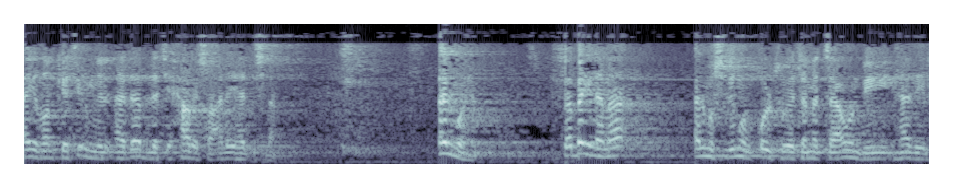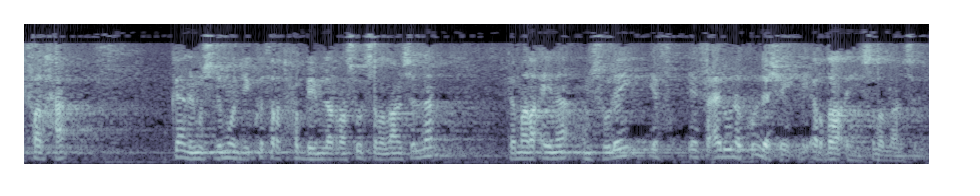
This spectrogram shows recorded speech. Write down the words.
أيضا كثير من الآداب التي حرص عليها الإسلام. المهم فبينما المسلمون قلت يتمتعون بهذه الفرحة. كان المسلمون لكثرة حبهم للرسول صلى الله عليه وسلم. كما رأينا أم سليم يفعلون كل شيء لإرضائه صلى الله عليه وسلم.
